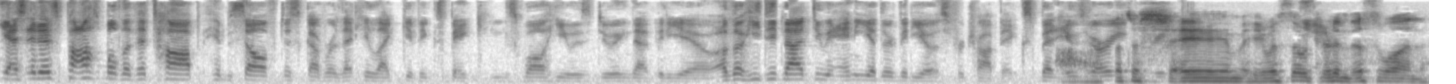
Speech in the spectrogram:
yes it is possible that the top himself discovered that he liked giving spankings while he was doing that video although he did not do any other videos for Tropix but it was Aw, very such a shame. He was so Yeah. good in this one.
